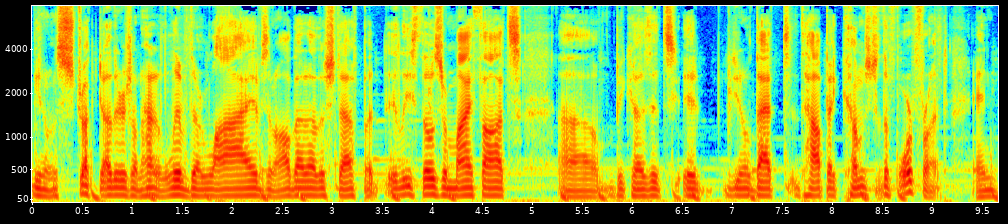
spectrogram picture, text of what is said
you know, instruct others on how to live their lives and all that other stuff. But at least those are my thoughts uh, because it's it, you know, that topic comes to the forefront and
